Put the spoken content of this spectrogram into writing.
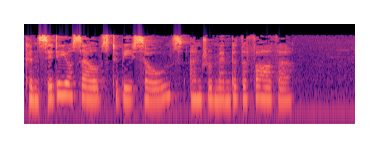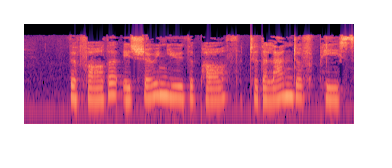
Consider yourselves to be souls and remember the Father. The Father is showing you the path to the land of peace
